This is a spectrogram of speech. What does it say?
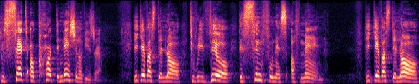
to set apart the nation of Israel. He gave us the law to reveal the sinfulness of man. He gave us the law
